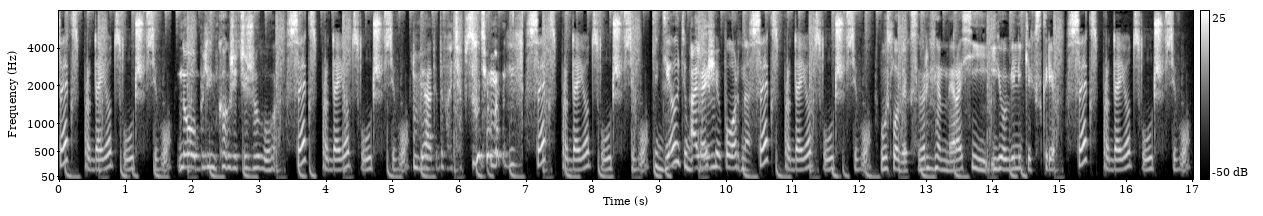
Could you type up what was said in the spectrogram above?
Секс продается лучше всего. Но, блин, как же тяжело. Секс продается лучше всего. Ребята, давайте обсудим. Секс продается лучше всего. Делать обучающее порно. Секс продается лучше всего. В условиях современной России и ее великих скреп. Секс продается лучше всего.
